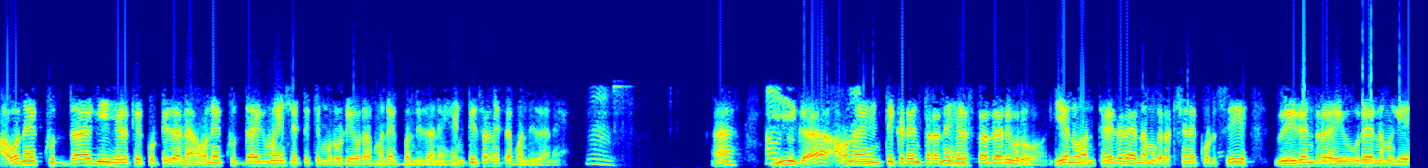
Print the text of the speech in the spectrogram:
ಅವನೇ ಖುದ್ದಾಗಿ ಹೇಳಿಕೆ ಕೊಟ್ಟಿದ್ದಾನೆ ಅವನೇ ಖುದ್ದಾಗಿ ಮಹೇಶ್ ಶೆಟ್ಟಿ ತಿಮ್ಮರೋಡಿ ಅವರ ಮನೆಗೆ ಬಂದಿದ್ದಾನೆ ಹೆಂಡತಿ ಸಮೇತ ಬಂದಿದ್ದಾನೆ. ಆ? ಈಗ ಅವನ ಹೆಂಡತಿ ಕಡೆ ಅಂತಾನೆ ಹೇಳಿಸ್ತಾ ಇದಾರೆ ಇವರು. ಏನು ಅಂತ ಹೇಳಿದ್ರೆ ನಮ್ಗೆ ರಕ್ಷಣೆ ಕೊಡಿಸಿ ವೀರೇಂದ್ರ ಇವರೇ ನಮಗೆ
